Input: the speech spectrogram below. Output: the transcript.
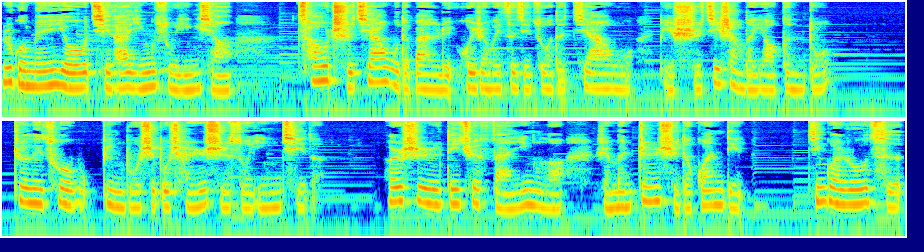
如果没有其他因素影响，操持家务的伴侣会认为自己做的家务比实际上的要更多。这类错误并不是不诚实所引起的，而是的确反映了人们真实的观点。尽管如此，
